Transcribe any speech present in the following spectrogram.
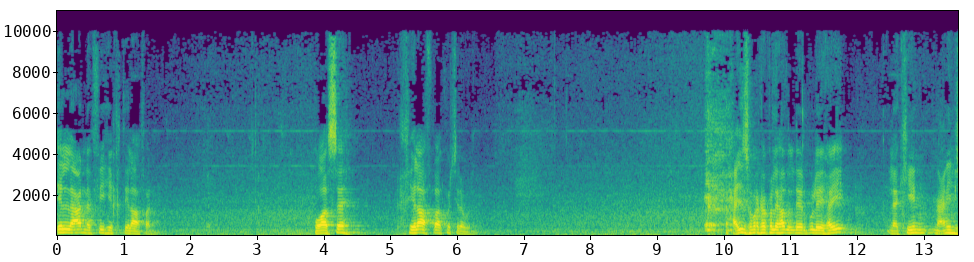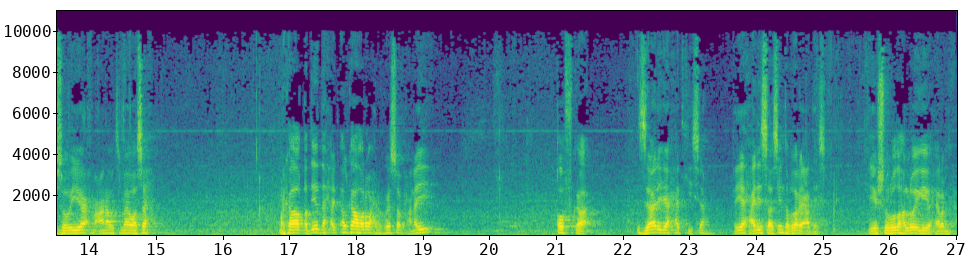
ilaa ana fiihi اkhtilaafا waase khilaaf baa ku jira weli. Xadiisku markaa kolley hadal dheer buu leeyahay laakiin macnihiisu iyo macnahu tilmaay waa sax. Marka qadiyadda halkaa hore waxaynu kaga soo baxnay qofka zaaniga xadkiisa ayaa axaadiistaasi inta badan ay caddaysa iyo shuruudaha loo eegayo waxyaala mida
